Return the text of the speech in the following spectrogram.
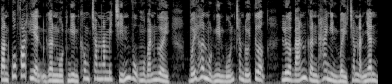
toàn quốc phát hiện gần 1.059 vụ mua bán người với hơn 1.400 đối tượng, lừa bán gần 2.700 nạn nhân.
